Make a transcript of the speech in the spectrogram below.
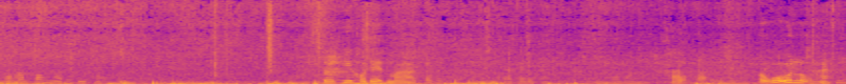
เขาเอาป้องหน่อยที่เขาเสื้อพี่เขาเด็ดมากไปเลยค่ะนิ้งระวังครับเอาอุ้ยหลงค่ะที่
